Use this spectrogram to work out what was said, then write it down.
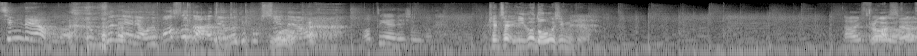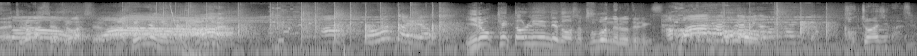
침대야 뭐야? 이거 무슨 일이야? 오늘 버스도 아니에요? 왜 이렇게 푹 쉬네요? 어떻게 해야 되신 거예요? 괜찮. 이거 넣으시면 돼요. Nice. 들어갔어요. 네. 들어갔어요. 들어갔어요. 와. 아 그럼요 그럼요. 아, 아. 이렇게 떨리는데 넣어서 두 번 눌러드리겠습니다. 아 감사합니다. 감사합니다. 걱정하지 마세요.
